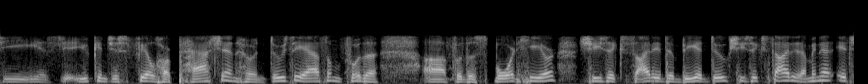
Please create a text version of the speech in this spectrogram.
she is you can just feel her passion, her enthusiasm for the uh, for the sport here. She's excited to be at Duke. She's excited. I mean, it's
